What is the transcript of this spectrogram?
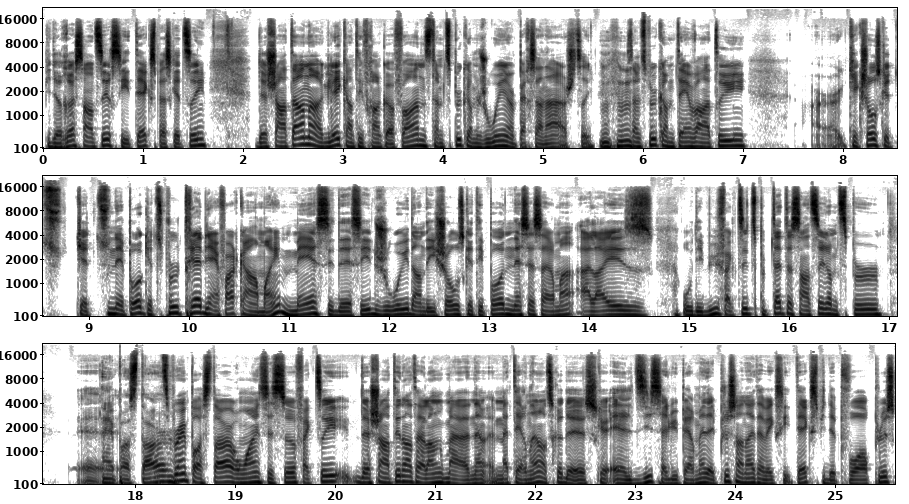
puis de ressentir ses textes parce que tu sais, de chanter en anglais quand t'es francophone, c'est un petit peu comme jouer un personnage, tu sais. C'est un petit peu comme t'inventer quelque chose que tu, que tu n'es pas, que tu peux très bien faire quand même, mais c'est d'essayer de jouer dans des choses que tu n'es pas nécessairement à l'aise au début. Fait que tu sais, tu peux peut-être te sentir un petit peu. Euh, Imposteur. Un petit peu imposteur, ouais, c'est ça. Fait que tu sais, de chanter dans ta langue ma- maternelle, en tout cas de ce qu'elle dit, ça lui permet d'être plus honnête avec ses textes puis de pouvoir plus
